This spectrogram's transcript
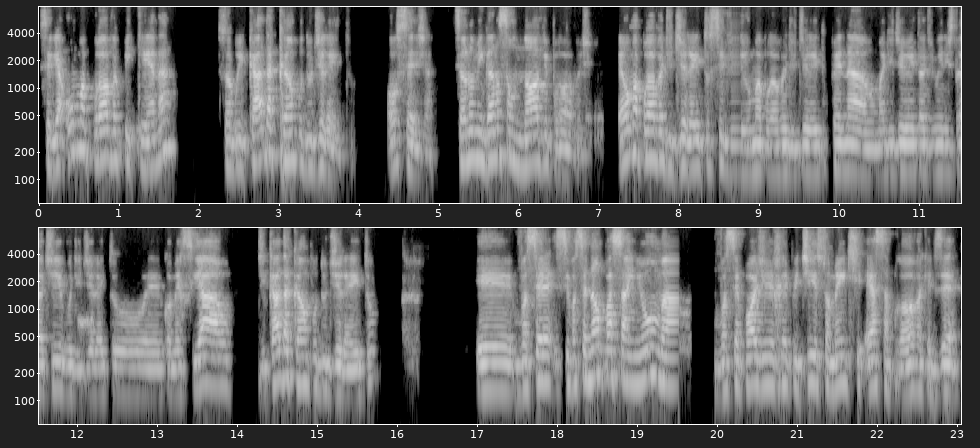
Seria uma prova pequena sobre cada campo do direito. Ou seja, se eu não me engano, são nove provas. É uma prova de direito civil, uma prova de direito penal, uma de direito administrativo, de direito eh, comercial, de cada campo do direito. E você, se você não passar em uma, você pode repetir somente essa prova, quer dizer,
